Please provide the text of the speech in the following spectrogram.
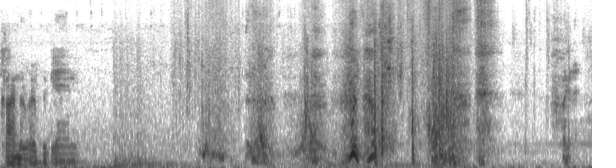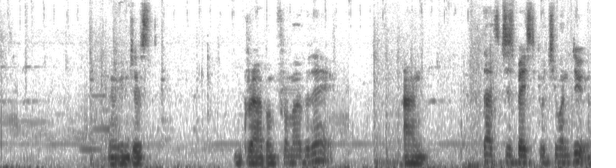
Climb the rope again. Just grab them from over there. And that's just basically what you want to do.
